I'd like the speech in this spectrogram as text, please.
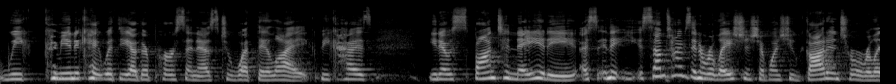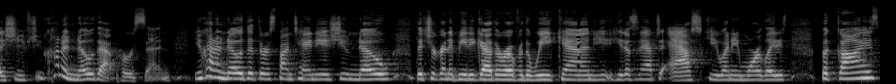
we communicate with the other person as to what they like because you know spontaneity sometimes in a relationship once you got into a relationship you kind of know that person. You kind of know that they're spontaneous. You know that you're going to be together over the weekend. You, he doesn't have to ask you anymore ladies. But guys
